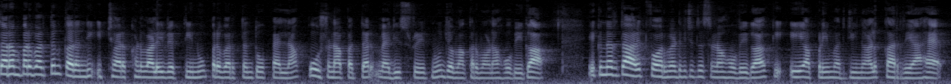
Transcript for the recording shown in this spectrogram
ਧਰਮ ਪਰਿਵਰਤਨ ਕਰਨ ਦੀ ਇੱਛਾ ਰੱਖਣ ਵਾਲੇ ਵਿਅਕਤੀ ਨੂੰ ਪਰਿਵਰਤਨ ਤੋਂ ਪਹਿਲਾਂ ਘੋਸ਼ਣਾ ਪੱਤਰ ਮੈਜਿਸਟ੍ਰੇਟ ਨੂੰ ਜਮ੍ਹਾਂ ਕਰਵਾਉਣਾ ਹੋਵੇਗਾ। ਇੱਕ ਨਿਰਧਾਰਿਤ ਫਾਰਮੈਟ ਵਿੱਚ ਦੱਸਣਾ ਹੋਵੇਗਾ ਕਿ ਇਹ ਆਪਣੀ ਮਰਜ਼ੀ ਨਾਲ ਕਰ ਰਿਹਾ ਹੈ।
